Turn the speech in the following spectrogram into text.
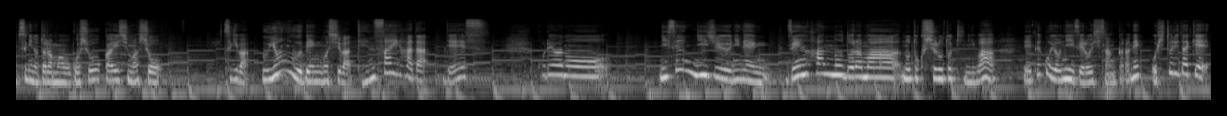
ー、次のドラマをご紹介しましょう。次は、ウヨンウ弁護士は天才肌です。これあの、2022年前半のドラマの特集の時には、えー、ペコ4201さんからね、お一人だけ、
